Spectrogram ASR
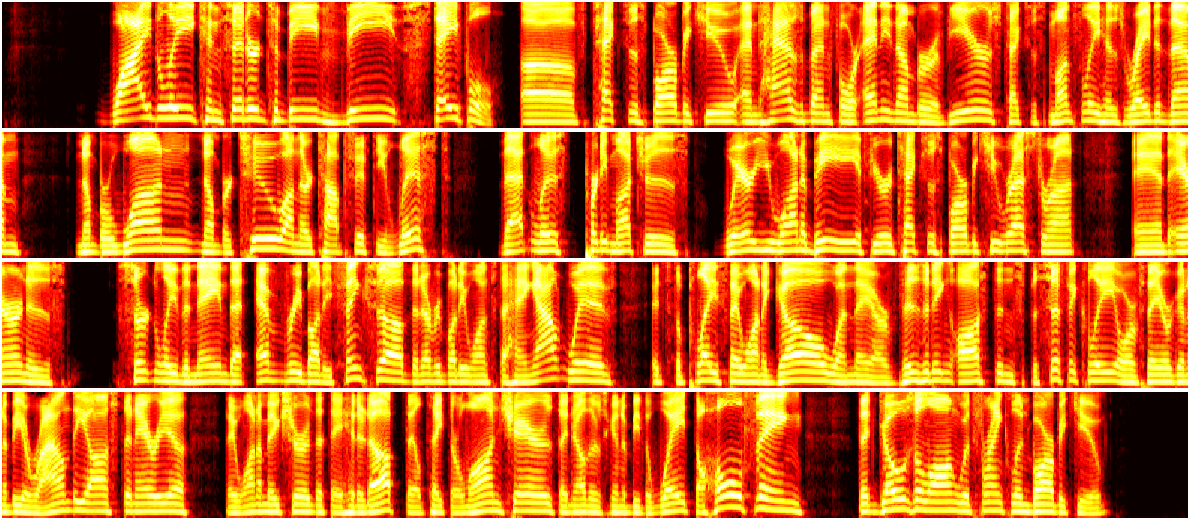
widely considered to be the staple of Texas barbecue and has been for any number of years. Texas Monthly has rated them number one, number two on their top 50 list. That list pretty much is where you want to be if you're a Texas barbecue restaurant. And Aaron is certainly the name that everybody thinks of, that everybody wants to hang out with. It's the place they want to go when they are visiting Austin specifically, or if they are going to be around the Austin area. They want to make sure that they hit it up. They'll take their lawn chairs. They know there's going to be the wait, the whole thing that goes along with Franklin Barbecue.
